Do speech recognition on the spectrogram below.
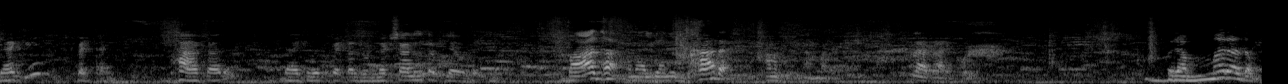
దాకి పెట్టాలి. బా కాదు దాకి బొత్తు పెట్టాలి. రెండు అక్షరాలు తప్పులే అవుతాయి బాధ అనాలి కానీ బాధ అనుకుంటున్నాను అన్నమాట. ఇలా రాయకూడదు. బ్రహ్మరథం.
